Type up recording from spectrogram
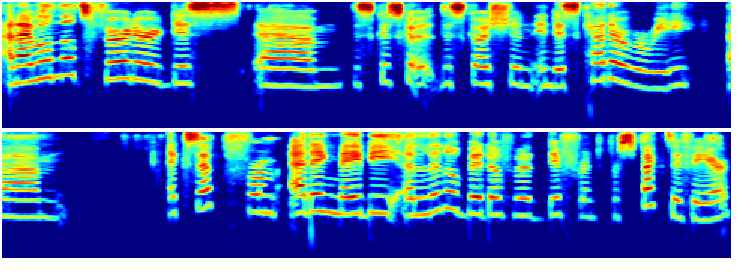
And I will not further this um, discuss discussion in this category, um, except from adding maybe a little bit of a different perspective here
